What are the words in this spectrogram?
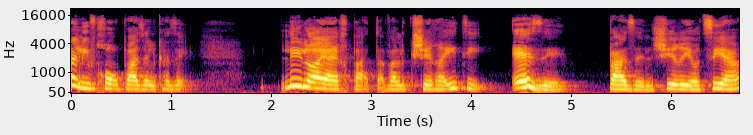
לה לבחור פאזל כזה. לי לא היה אכפת, אבל כשראיתי איזה פאזל שירי הוציאה,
